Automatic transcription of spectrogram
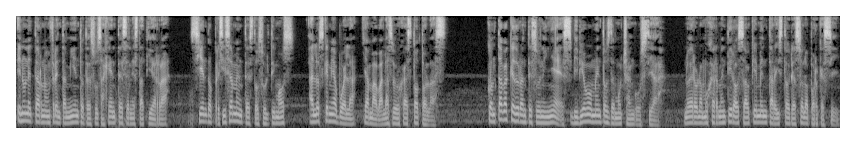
en un eterno enfrentamiento de sus agentes en esta tierra, siendo precisamente estos últimos a los que mi abuela llamaba las brujas tótolas. Contaba que durante su niñez vivió momentos de mucha angustia. No era una mujer mentirosa o que inventara historias solo porque sí.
